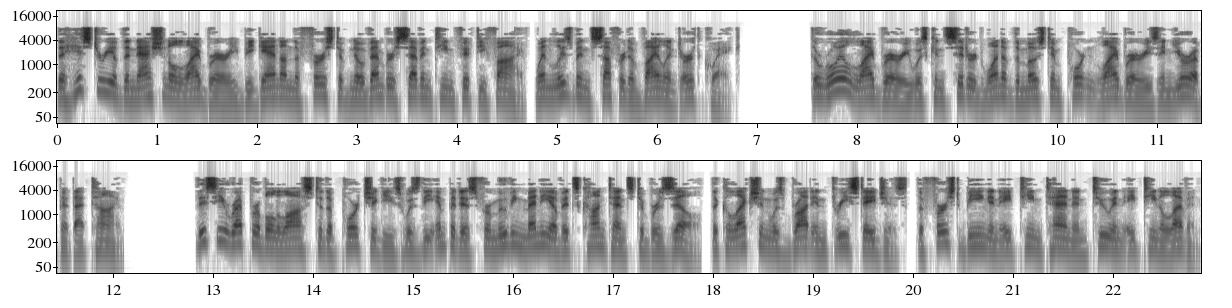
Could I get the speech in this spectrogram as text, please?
The history of the National Library began on 1 November 1755, when Lisbon suffered a violent earthquake. The Royal Library was considered one of the most important libraries in Europe at that time. This irreparable loss to the Portuguese was the impetus for moving many of its contents to Brazil. The collection was brought in three stages, the first being in 1810 and two in 1811.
